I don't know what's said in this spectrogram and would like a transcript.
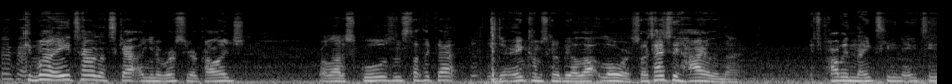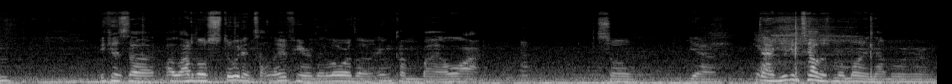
Mhm. Keep in mind, any town that's got a university or college, or a lot of schools and stuff like that, their income's going to be a lot lower. So it's actually higher than that. It's probably 19, 18, because uh, a lot of those students that live here, they lower the income by a lot. So, yeah. yeah, you can tell there's more money in that moving around.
